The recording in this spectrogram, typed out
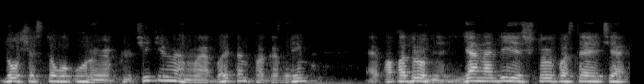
до шестого уровня включительно, мы об этом поговорим Э, поподробнее. Я надеюсь, что вы поставите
